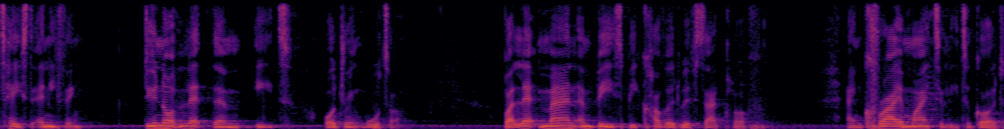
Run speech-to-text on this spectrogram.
taste anything. Do not let them eat or drink water. But let man and beast be covered with sackcloth and cry mightily to God.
